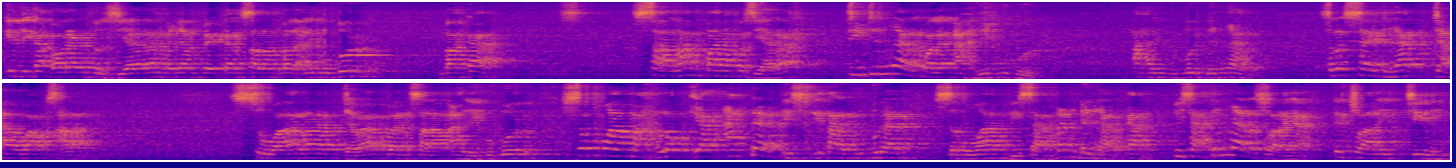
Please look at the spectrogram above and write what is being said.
Ketika orang berziarah menyampaikan salam kepada ahli kubur maka salam para peziarah didengar oleh ahli kubur. Ahli kubur dengar selesai dengan jawab salam. Suara jawaban salam ahli kubur semua makhluk yang ada di sekitar kuburan semua bisa mendengarkan bisa dengar suaranya kecuali jin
